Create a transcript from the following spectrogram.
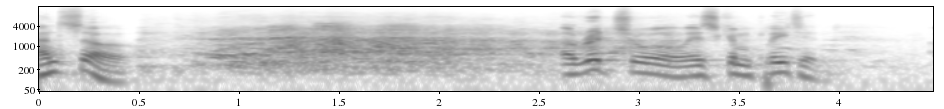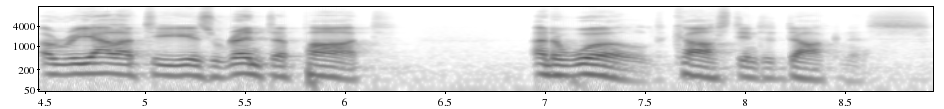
And so, a ritual is completed, a reality is rent apart, and a world cast into darkness.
